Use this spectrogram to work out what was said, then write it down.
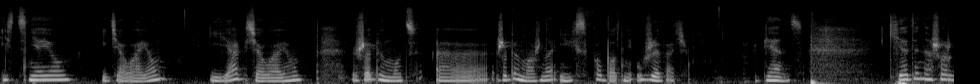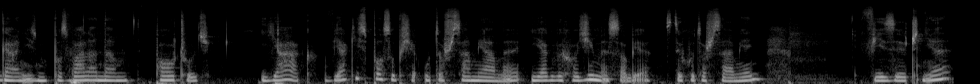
istnieją i działają, i jak działają, żeby móc, e, żeby można ich swobodnie używać. Więc kiedy nasz organizm pozwala nam poczuć jak, w jaki sposób się utożsamiamy i jak wychodzimy sobie z tych utożsamień, fizycznie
